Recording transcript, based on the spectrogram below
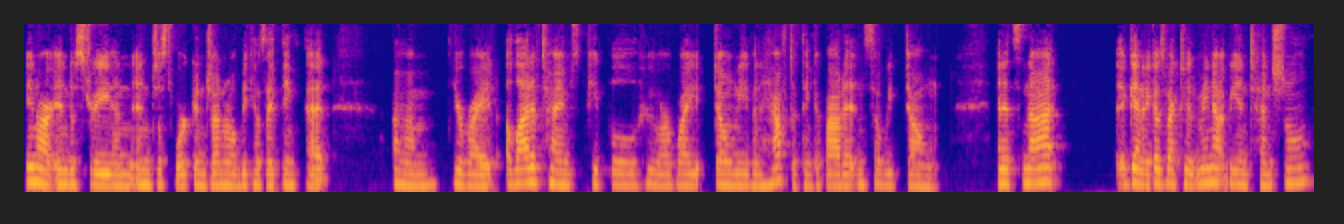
in our industry and and just work in general because i think that um, you're right. A lot of times people who are white don't even have to think about it. And so we don't. And it's not, again, it goes back to it may not be intentional.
